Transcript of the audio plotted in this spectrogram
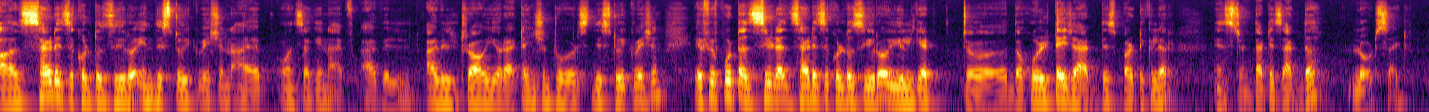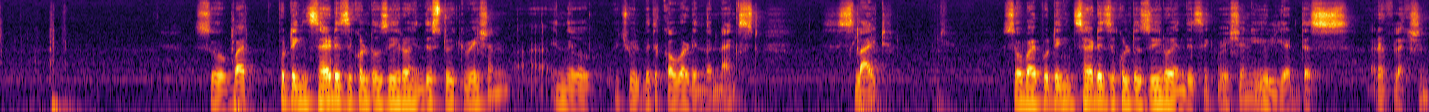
uh, z is equal to 0 in this two equation. I once again I, I will I will draw your attention towards this two equation. If you put a z, z is equal to 0, you will get uh, the voltage at this particular instant that is at the load side. So by putting z is equal to 0 in this two equation uh, in the which will be the covered in the next slide so by putting z is equal to 0 in this equation, you will get this reflection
